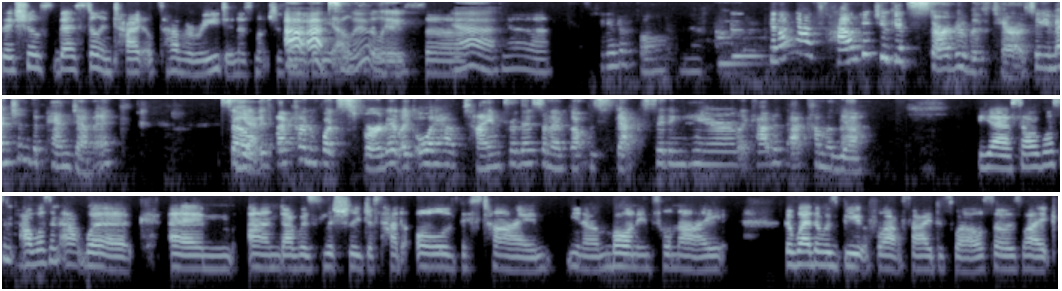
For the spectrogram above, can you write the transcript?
they still they're still entitled to have a reading as much as oh, anybody absolutely. else is. So, yeah, yeah. Beautiful. Yeah. Can I ask, how did you get started with tarot? So you mentioned the pandemic. So yeah. is that kind of what spurred it? Like, oh, I have time for this, and I've got this deck sitting here. Like, how did that come about? Yeah. Yeah, so I wasn't I wasn't at work, um, and I was literally just had all of this time, you know, morning till night, the weather was beautiful outside as well. So I was like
